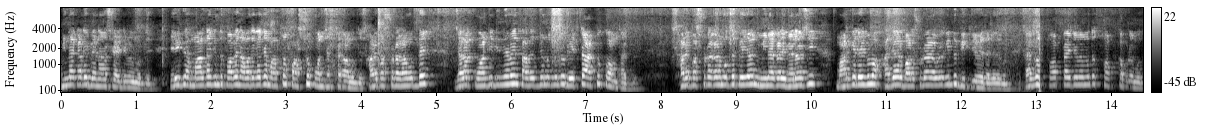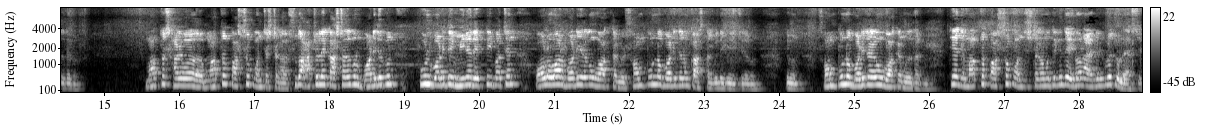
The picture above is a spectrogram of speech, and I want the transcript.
মিনাকারি বেনারসি আইটেমের মধ্যে। এই মালটা কিন্তু পাবেন আমাদের কাছে মাত্র পাঁচশো পঞ্চাশ টাকার মধ্যে। সাড়ে পাঁচশো টাকার মধ্যে যারা কোয়ান্টিটি নেবেন, তাদের জন্য কিন্তু রেটটা একটু কম থাকবে। সাড়ে পাঁচশো টাকার মধ্যে পেয়ে যাবেন মিনাকারি বেনারসি। মার্কেটে এগুলো হাজার বারোশো টাকা করে কিন্তু বিক্রি হয়ে থাকে, দেখুন। একদম সফট আইটেমের মধ্যে সফট কাপড়ের মধ্যে, দেখুন। মাত্র সাড়ে মাত্র পাঁচশো পঞ্চাশ টাকা। শুধু আঁচলের কাজটা দেখুন বডি দেখুন ফুল বডিতে মিনে দেখতেই পাচ্ছেন অল ওভার বডি এরকম ওয়ার্ক থাকবে। সম্পূর্ণ বডিতে এরকম কাজ থাকবে, দেখে দিচ্ছি দেখুন। দেখুন, সম্পূর্ণ বডিটা এরকম ওয়ার্কের মধ্যে থাকবে। ঠিক আছে, মাত্র পাঁচশো পঞ্চাশ টাকার মধ্যে কিন্তু এই ধরনের আইটেমগুলো চলে আসছে।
